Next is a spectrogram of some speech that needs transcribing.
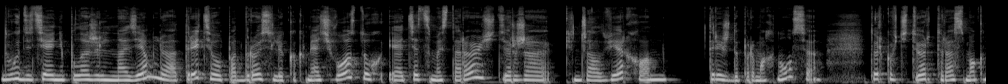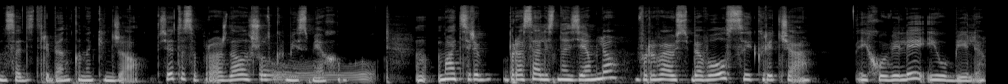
Двух детей они положили на землю, а третьего подбросили как мяч в воздух, и отец Майсторович, держа кинжал вверх, он трижды промахнулся, только в четвертый раз смог насадить ребенка на кинжал. Все это сопровождалось шутками и смехом. Матери бросались на землю, вырывая у себя волосы и крича. Их увели и убили.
